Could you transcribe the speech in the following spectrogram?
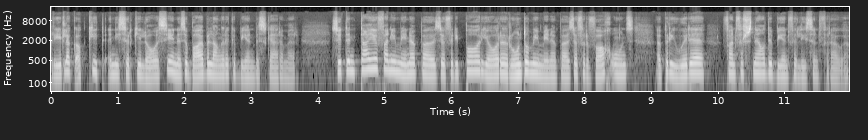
redelik akuut in die sirkulasie en dis 'n baie belangrike beenbeskermer. So ten tye van die menopouse vir die paar jare rondom die menopouse verwag ons 'n periode van versnelde beenverlies in vroue.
